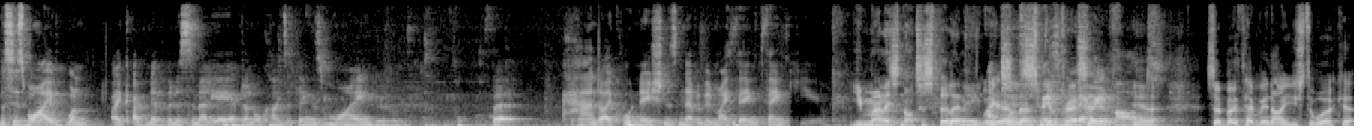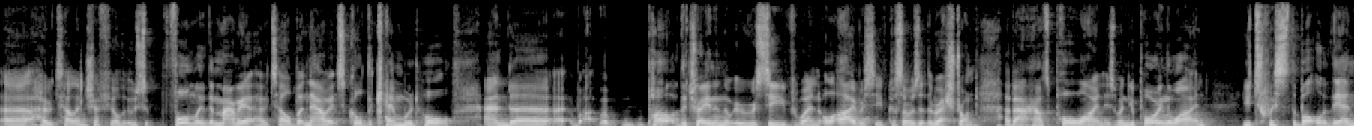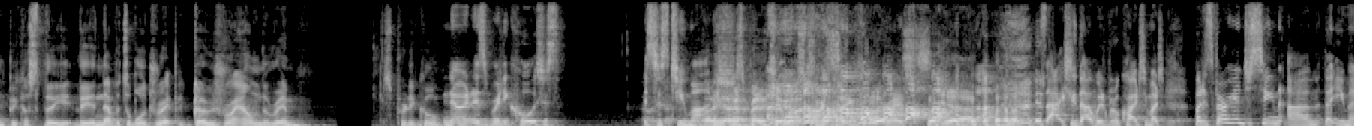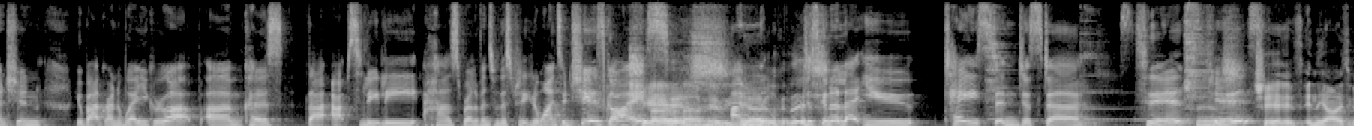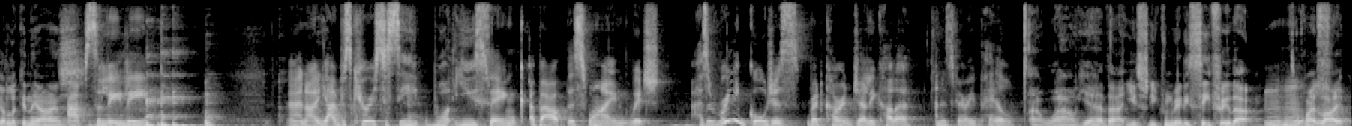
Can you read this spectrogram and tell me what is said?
this is why one like I've never been a sommelier. I've done all kinds of things in wine, but hand-eye coordination has never been my thing. Thank you. You managed not to spill any, which I'm is concentrating very impressive. hard. Yeah. So both Henry and I used to work at a hotel in Sheffield. It was formerly the Marriott Hotel, but now it's called the Kenwood Hall. And uh, part of the training that we received when, or I received because I was at the restaurant, about how to pour wine is when you're pouring the wine, you twist the bottle at the end because the, the inevitable drip goes round the rim. It's pretty cool. No, it is really cool. It's just, it's just too much. There's a bit too much twisting for that wrist. Yeah. it's actually that would require too much. But it's very interesting um, that you mention your background and where you grew up, because that absolutely has relevance with this particular wine. So cheers, guys. Cheers. Ah, here we I'm go. Look at this. just going to let you taste and just uh, cheers. Cheers. Cheers. In the eyes. You've got to look in the eyes. Absolutely. And uh, yeah, I'm just curious to see what you think about this wine, which has a really gorgeous red currant jelly color and is very pale. Oh wow, yeah, that you, you can really see through that. Mm-hmm. It's quite light,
